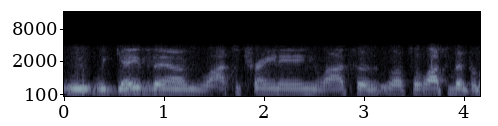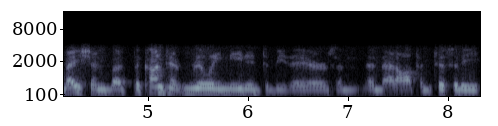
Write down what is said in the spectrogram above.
we, we gave them lots of training, lots of lots of lots of information, but the content really needed to be theirs, and, and that authenticity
